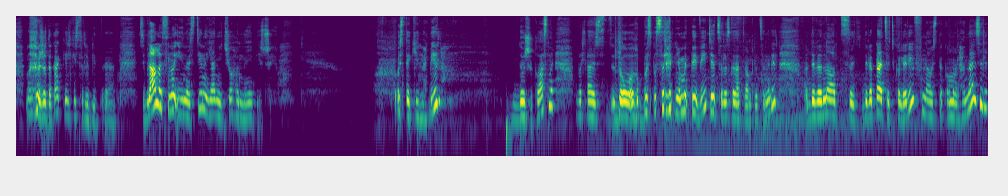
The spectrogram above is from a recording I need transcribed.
Вже така кількість робіт е, зібралась, ну і на стіни я нічого не вішаю. Ось такий набір. Дуже класний. Вертаюсь до безпосередньо мети відео, це розказати вам про цей набір. 19, 19 кольорів на ось такому органайзері.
